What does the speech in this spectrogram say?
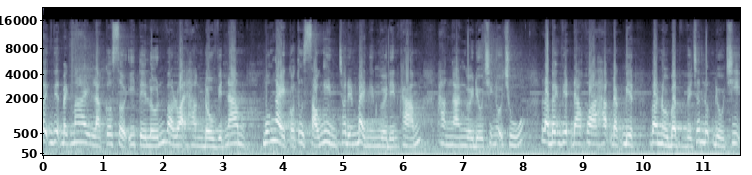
Bệnh viện Bạch Mai là cơ sở y tế lớn và loại hàng đầu Việt Nam. Mỗi ngày có từ 6.000 cho đến 7.000 người đến khám, hàng ngàn người điều trị nội trú. Là bệnh viện đa khoa hạng đặc biệt và nổi bật về chất lượng điều trị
